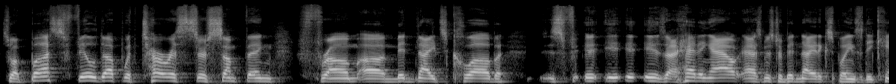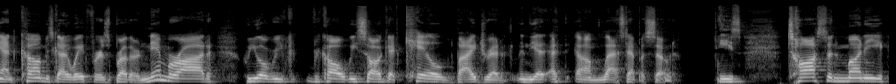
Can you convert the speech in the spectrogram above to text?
So a bus filled up with tourists or something from uh, Midnight's club is, is uh, heading out as Mr. Midnight explains that he can't come. He's got to wait for his brother Nimrod, who you'll re- recall we saw get killed by Dredd in the um, last episode. He's tossing money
